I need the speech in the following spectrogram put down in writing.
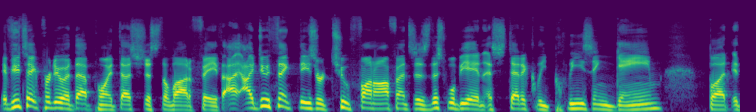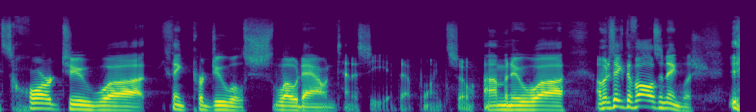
if you take Purdue at that point, that's just a lot of faith. I, I do think these are two fun offenses. This will be an aesthetically pleasing game, but it's hard to uh, think Purdue will slow down Tennessee at that point. So I'm going to uh, I'm going to take the Vols in English. Yeah,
